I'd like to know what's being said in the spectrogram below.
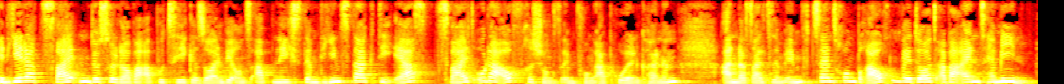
In jeder zweiten Düsseldorfer Apotheke sollen wir uns ab nächstem Dienstag die Erst-, Zweit- oder Auffrischungsimpfung abholen können. Anders als im Impfzentrum brauchen wir dort aber einen Termin.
